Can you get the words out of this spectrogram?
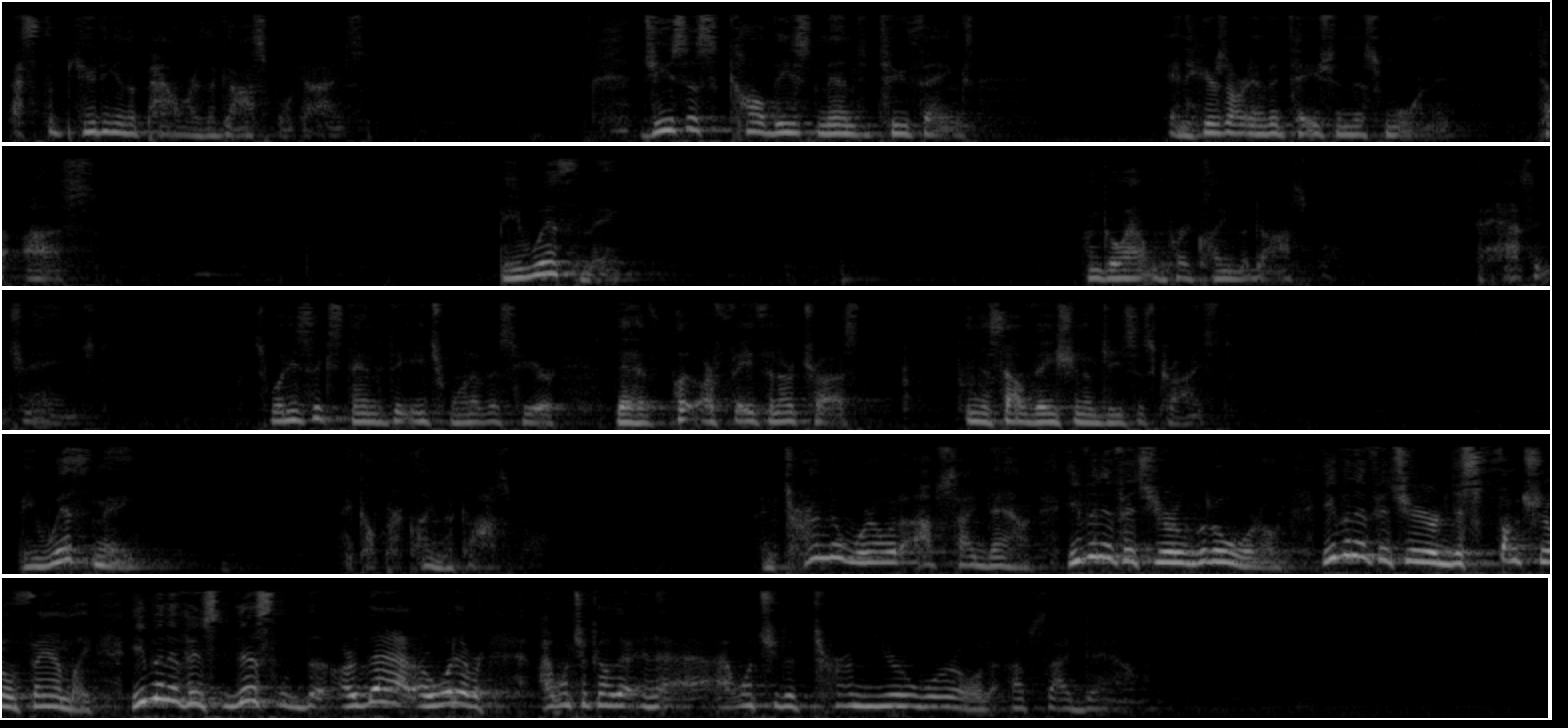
That's the beauty and the power of the gospel, guys. Jesus called these men to two things. And here's our invitation this morning to us. Be with me and go out and proclaim the gospel. It hasn't changed. It's what he's extended to each one of us here that have put our faith and our trust in the salvation of Jesus Christ. Be with me and go proclaim the gospel. And turn the world upside down. Even if it's your little world, even if it's your dysfunctional family, even if it's this or that or whatever, I want you to go there and I want you to turn your world upside down.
